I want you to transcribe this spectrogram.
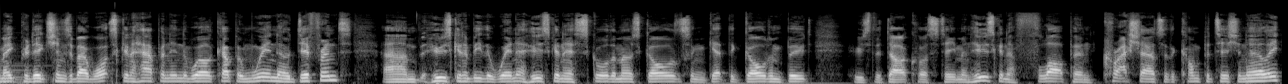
make predictions about what's going to happen in the World Cup, and we're no different. Um, who's going to be the winner? Who's going to score the most goals and get the golden boot? Who's the dark horse team and who's going to flop and crash out of the competition early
